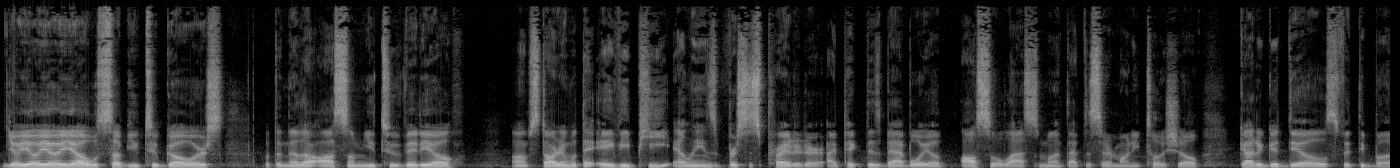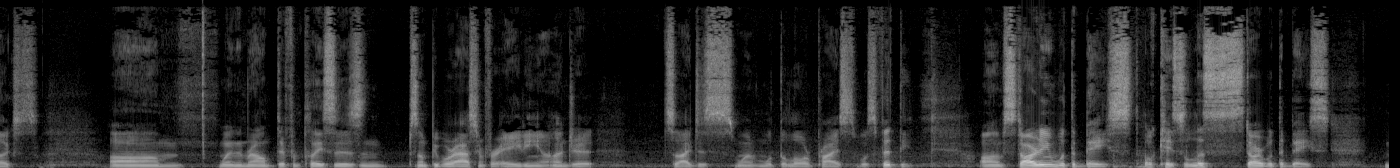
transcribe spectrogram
Yo, yo, yo, yo, what's up, YouTube goers? With another awesome YouTube video. Um, starting with the AVP Aliens vs. Predator. I picked this bad boy up also last month at the Ceremony Toy Show. Got a good deal, it was 50 bucks. Um, went around different places, and some people were asking for 80 100 So I just went with the lower price, was 50 um, starting with the base. Okay, so let's start with the base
